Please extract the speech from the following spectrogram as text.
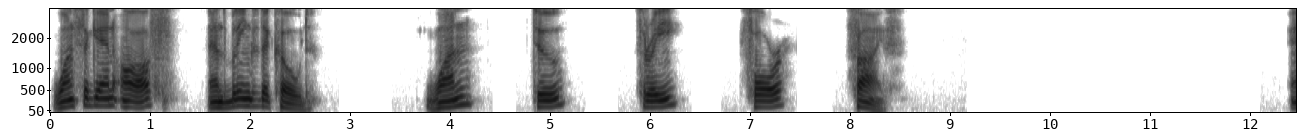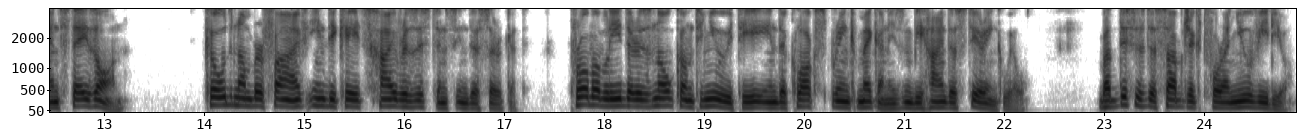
Once again off and blinks the code. 1, 2, 3, 4, 5. And stays on. Code number 5 indicates high resistance in the circuit. Probably there is no continuity in the clock spring mechanism behind the steering wheel. But this is the subject for a new video.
